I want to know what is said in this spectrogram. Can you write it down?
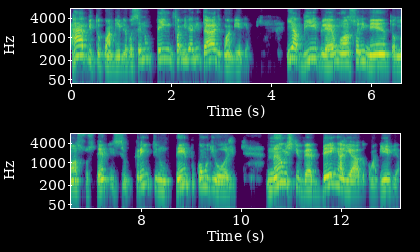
hábito com a Bíblia, você não tem familiaridade com a Bíblia. E a Bíblia é o nosso alimento, é o nosso sustento, e se o crente, num tempo como o de hoje, não estiver bem aliado com a Bíblia,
